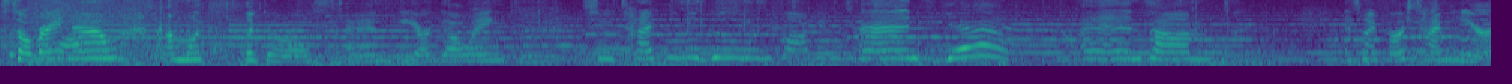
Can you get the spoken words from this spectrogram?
So right now, I'm with the girls and we are going to Typhoon Lagoon. And yeah, and um, it's my first time here.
